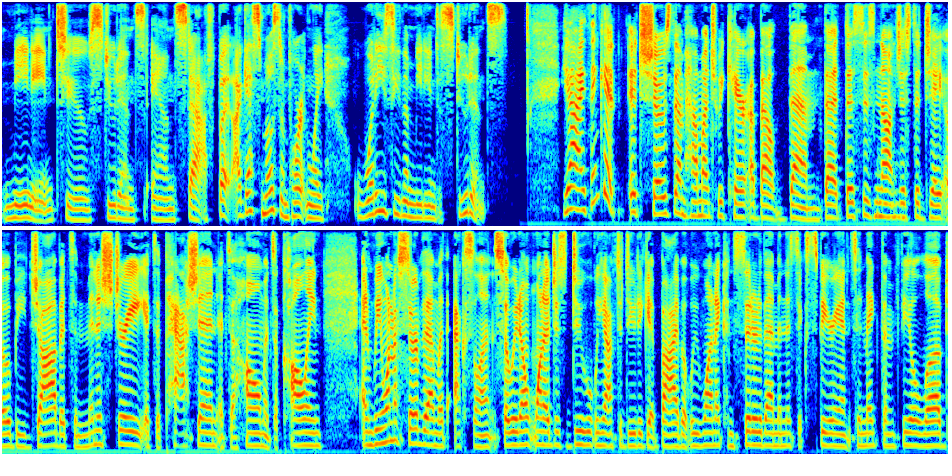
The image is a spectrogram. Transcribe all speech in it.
meaning to students and staff? But I guess most importantly, what do you see them meaning to students? Yeah, I think it it shows them how much we care about them. That this is not mm-hmm. just a job job; it's a ministry, it's a passion, it's a home, it's a calling, and we want to serve them with excellence. So we don't want to just do what we have to do to get by, but we want to consider them in this experience and make them feel loved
